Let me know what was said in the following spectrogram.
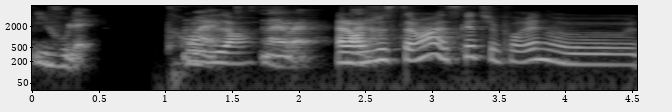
ils voulaient. Trop ouais. bien. Ouais, ouais. Alors voilà. justement, est-ce que tu pourrais nous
